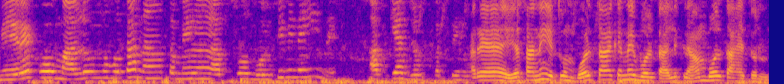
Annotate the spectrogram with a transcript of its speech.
मेरे को मालूम होता ना तो मैं आपको बोलती भी नहीं आप क्या जॉब करते हो? अरे ऐसा नहीं तुम बोलता है कि नहीं बोलता है लेकिन हम बोलता है ज़रूर।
